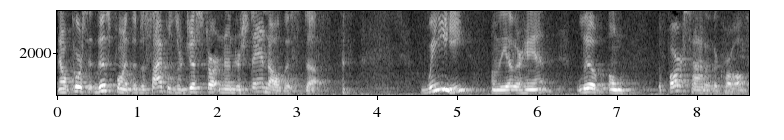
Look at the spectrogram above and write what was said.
Now, of course, at this point, the disciples are just starting to understand all this stuff. We, on the other hand, live on the far side of the cross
